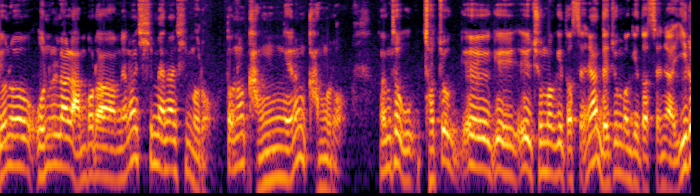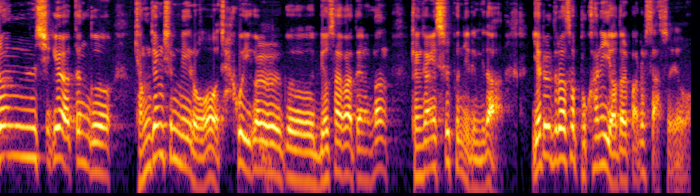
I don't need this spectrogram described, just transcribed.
요는 오늘날 안보라면은 힘에는 힘으로 또는 강에는 강으로 그러면서 우- 저쪽의 주먹이 더 세냐 내 주먹이 더 세냐 이런 식의 어떤 그 경쟁 심리로 자꾸 이걸 그 묘사가 되는 건 굉장히 슬픈 일입니다. 예를 들어서 북한이 여덟 발을 쐈어요.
